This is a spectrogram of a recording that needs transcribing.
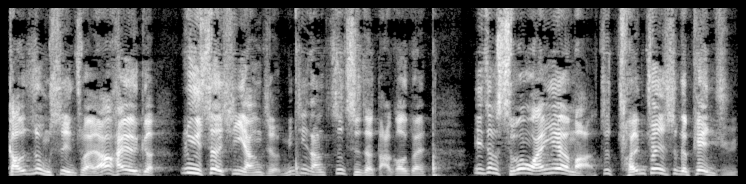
搞这种事情出来，然后还有一个绿色信仰者、民进党支持者打高端，你这个什么玩意儿嘛？这纯粹是个骗局，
